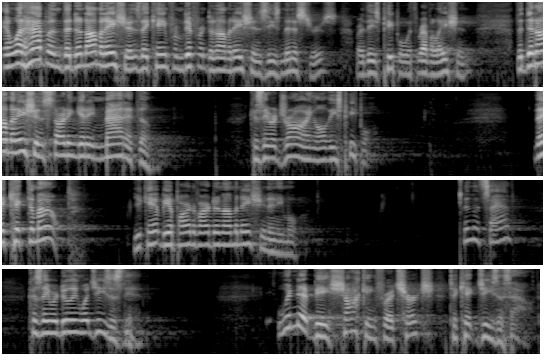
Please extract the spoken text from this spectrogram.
And what happened, the denominations, they came from different denominations, these ministers or these people with revelation. The denominations started getting mad at them because they were drawing all these people. They kicked them out. You can't be a part of our denomination anymore. Isn't that sad? Because they were doing what Jesus did. Wouldn't it be shocking for a church to kick Jesus out?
